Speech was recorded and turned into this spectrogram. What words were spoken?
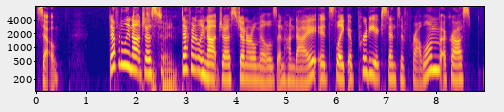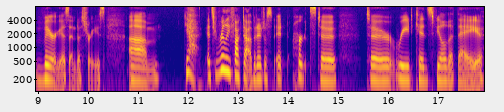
So, definitely not just definitely not just General Mills and Hyundai. It's like a pretty extensive problem across various industries. Um, yeah, it's really fucked up, and it just it hurts to to read kids feel that they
